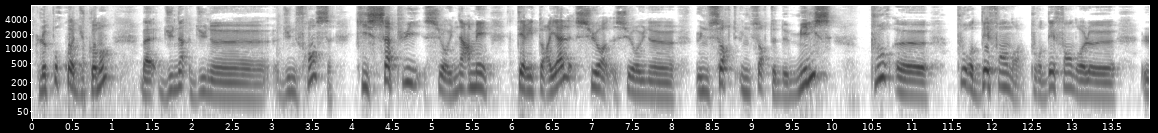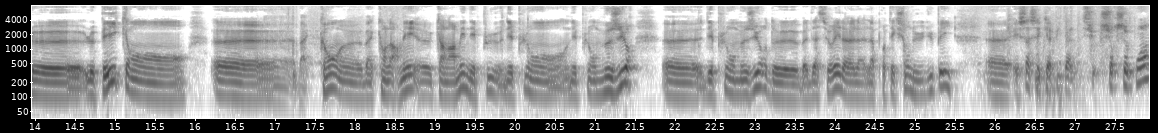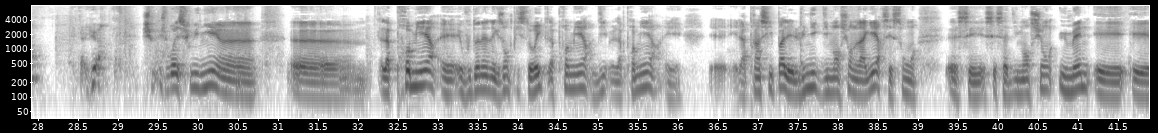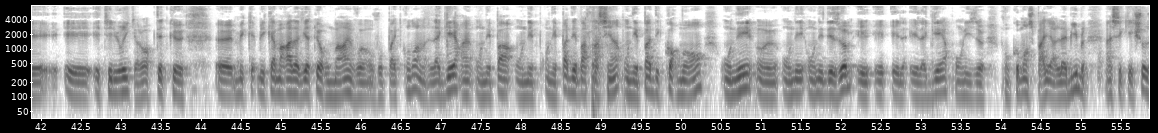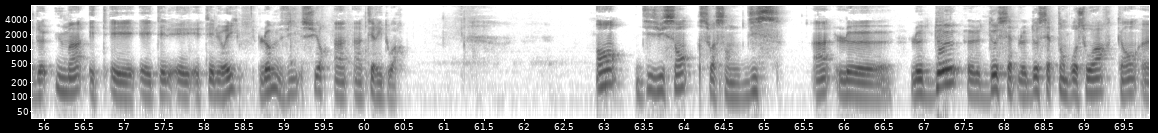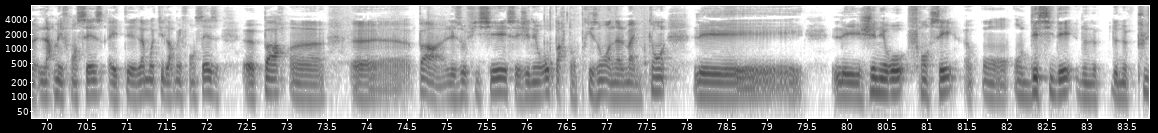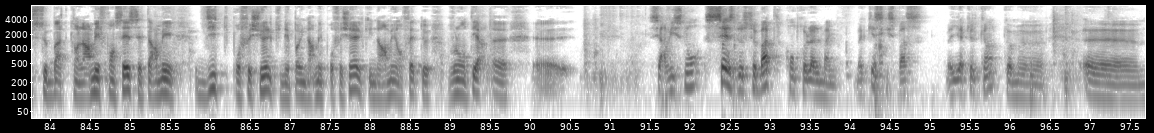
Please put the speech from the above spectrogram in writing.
le pourquoi du comment bah, d'une d'une d'une France qui s'appuie sur une armée territoriale, sur sur une une sorte une sorte de milice pour euh, pour défendre pour défendre le le, le pays quand euh, bah, quand euh, bah, quand l'armée euh, quand l'armée n'est plus n'est plus en n'est plus en mesure euh, n'est plus en mesure de bah, d'assurer la, la, la, protection du, du pays. Euh, et ça c'est capital. Sur, sur ce point d'ailleurs je, je, voudrais souligner euh, la première et, vous donner un exemple historique la première la première et et la principale et l'unique dimension de la guerre, c'est son, euh, c'est, sa dimension humaine et, et, et, tellurique. Alors peut-être que euh, mes, camarades aviateurs ou marins vont, vont pas être contents. La guerre, hein, on n'est pas, on n'est, on n'est pas des batraciens, on n'est pas des cormorans, on est, euh, on est, on est des hommes. Et, la guerre, qu'on lise, qu'on commence par lire la Bible, hein, c'est quelque chose de humain et, et, tellurique. L'homme vit sur un, un territoire. En 1870 Hein, le, le 2, le 2, le 2 septembre au soir, quand euh, l'armée française a été, la moitié de l'armée française euh, par, euh, euh, par les officiers, ces généraux partent en prison en Allemagne, quand les, les généraux français ont, ont décidé de ne, de ne, plus se battre. Quand l'armée française, cette armée dite professionnelle, qui n'est pas une armée professionnelle, qui est une armée en fait volontaire, service non, cesse de se battre contre l'Allemagne. Ben, Qu'est-ce qui se passe? Ben, il y a quelqu'un comme euh, euh,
